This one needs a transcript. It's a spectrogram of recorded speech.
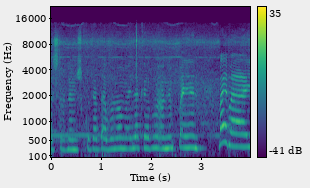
arkadaşlar bu kadar. Abone olmayı, like atmayı unutmayın. Bay bay.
